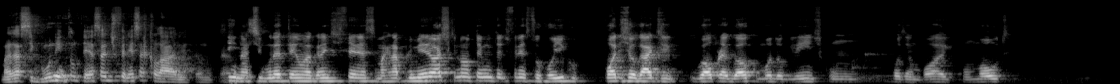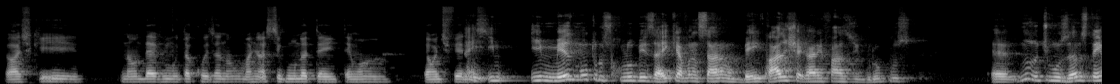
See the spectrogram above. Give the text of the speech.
Mas a segunda, então, tem essa diferença clara. Então, Sim, na segunda tem uma grande diferença, mas na primeira eu acho que não tem muita diferença. O Roico pode jogar de igual para igual com o Modo Glint, com Rosenborg, com Mold. Eu acho que não deve muita coisa, não, mas na segunda tem, tem uma, tem uma diferença. É, e, e, mesmo outros clubes aí que avançaram bem, quase chegaram em fase de grupos, é, nos últimos anos tem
